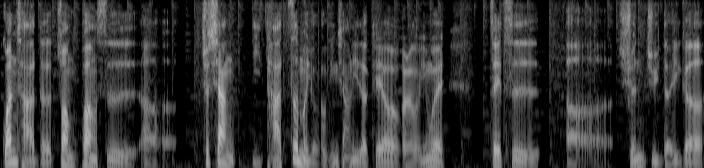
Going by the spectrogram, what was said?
观察的状况是，呃，就像以他这么有影响力的 KOL，因为这次呃选举的一个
